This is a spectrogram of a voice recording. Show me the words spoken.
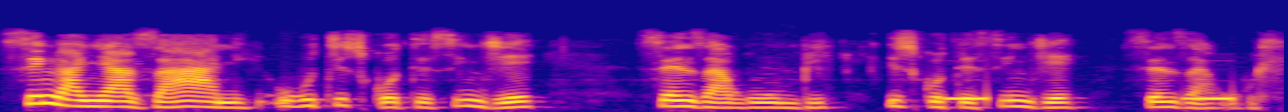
Singanyazani ukuthi isigodi sinje senza kumbi isigodi sinje senza kuhle.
